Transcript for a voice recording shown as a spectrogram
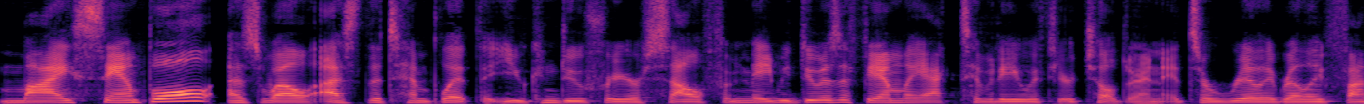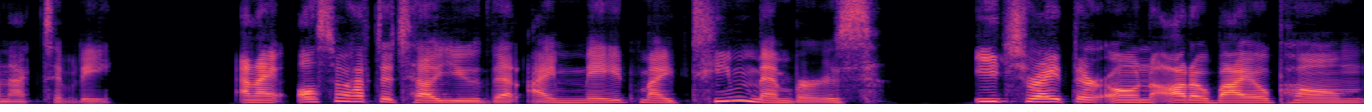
my sample as well as the template that you can do for yourself and maybe do as a family activity with your children. It's a really, really fun activity. And I also have to tell you that I made my team members each write their own autobio poem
